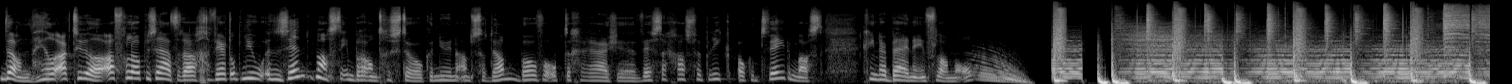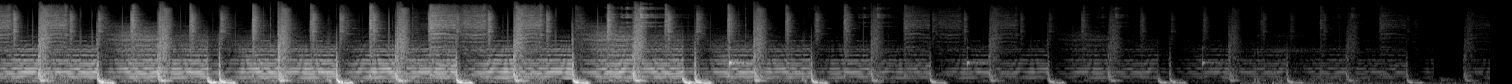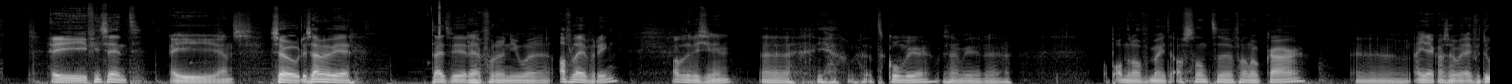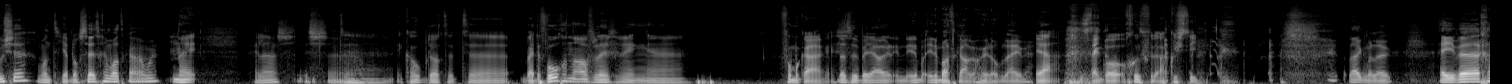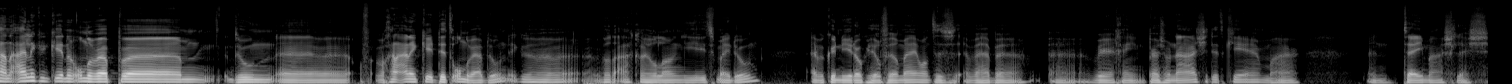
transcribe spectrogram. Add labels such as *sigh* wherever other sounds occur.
Dan, heel actueel. Afgelopen zaterdag werd opnieuw een zendmast in brand gestoken. Nu in Amsterdam, bovenop de garage Westergasfabriek. Ook een tweede mast ging daar bijna in vlammen op. Hey Vincent. Hey Jens. Zo, daar zijn we weer. Tijd weer Ja. eh, voor een nieuwe aflevering. Wat er weer zin in. Eh, *laughs* ja, het komt weer. We zijn weer eh, op anderhalve meter afstand eh, van elkaar. Eh, en jij kan zo weer even douchen, want je hebt nog steeds geen badkamer, Nee, helaas. Dus, eh, het, eh, ik hoop dat het eh, bij de volgende aflevering eh, voor elkaar is. dat we bij jou in, in, in de badkamer kunnen opnemen. Ja, dat is denk ik wel goed voor de akoestiek. *laughs* Lijkt me leuk. Hey, we gaan eindelijk een keer een onderwerp ehm, doen. eh, of we gaan eindelijk een keer dit onderwerp doen. Ik eh, wilde eigenlijk al heel lang hier iets mee doen. En we kunnen hier ook heel veel mee, want is, we hebben eh, weer geen personage dit keer, maar een thema slash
